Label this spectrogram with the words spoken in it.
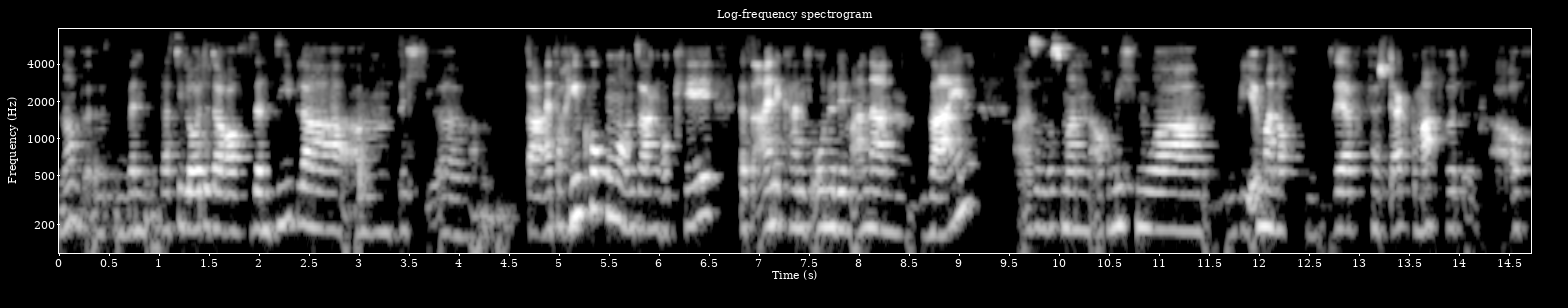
Ne, wenn, dass die Leute darauf sensibler ähm, sich äh, da einfach hingucken und sagen, okay, das eine kann ich ohne dem anderen sein. Also muss man auch nicht nur, wie immer noch sehr verstärkt gemacht wird, auf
